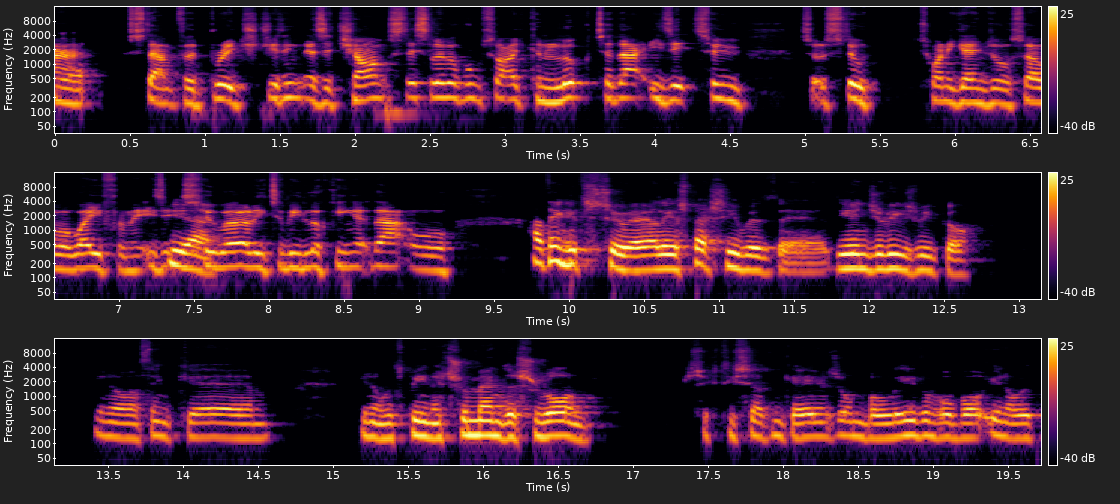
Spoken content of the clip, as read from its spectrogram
at. Stamford Bridge. Do you think there's a chance this Liverpool side can look to that? Is it too sort of still 20 games or so away from it? Is it yeah. too early to be looking at that or? I think it's too early, especially with uh, the injuries we've got. You know, I think um, you know it's been a tremendous run 67 games, unbelievable. But you know, it,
